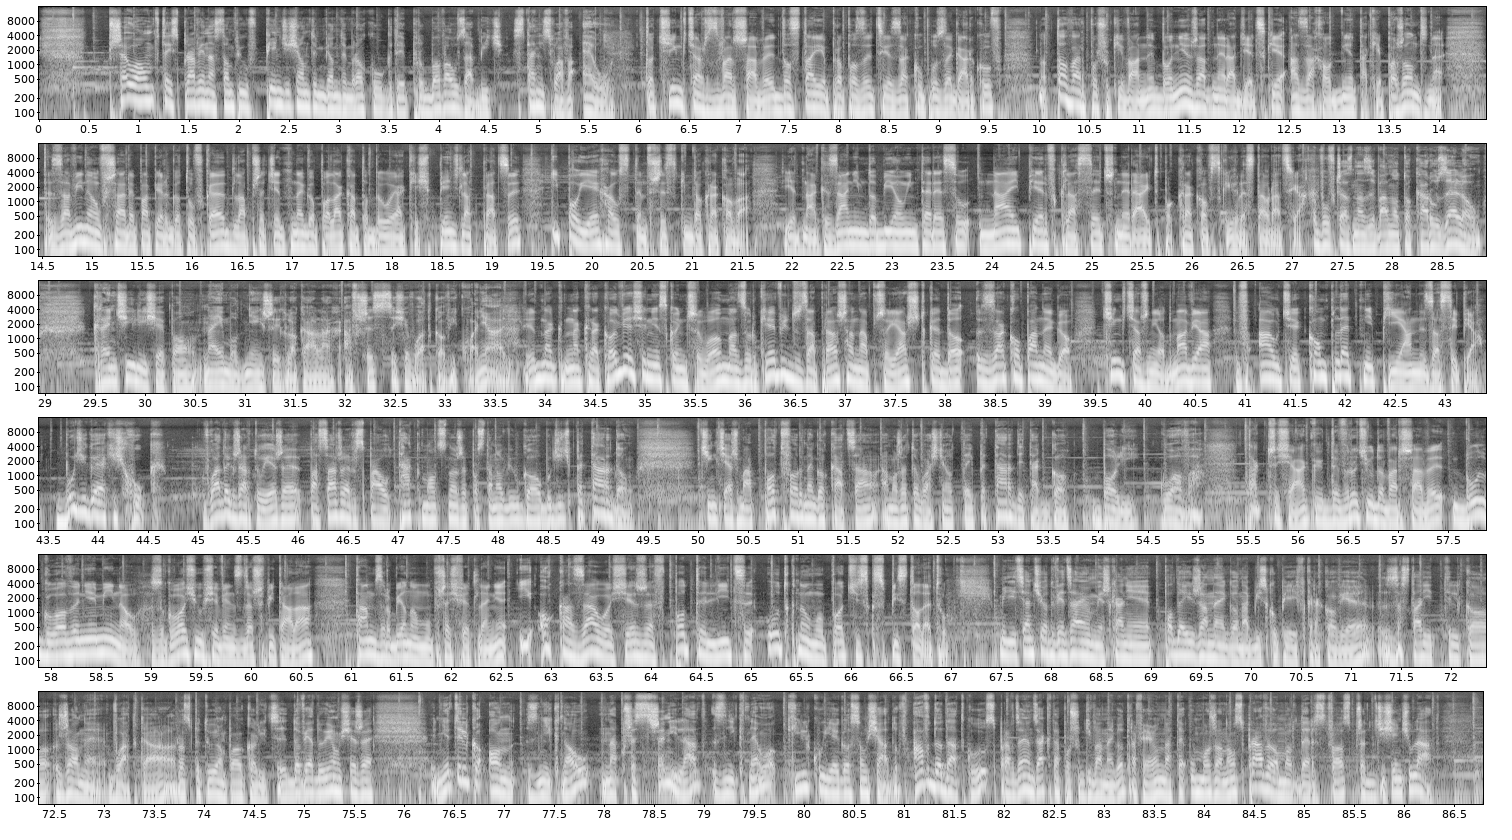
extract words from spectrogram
Przełom w tej sprawie nastąpił w 1955 roku, gdy próbował zabić Stanisława Eł. To cinkciarz z Warszawy dostaje propozycję zakupu zegarków. No towar poszukiwany, bo nie żadne radzieckie, a zachodnie takie porządne. Zawinął w szary papier gotówkę, dla przeciętnego Polaka to było jakieś 5 lat pracy i pojechał z tym wszystkim do Krakowa. Jednak zanim dobiją interesu, najpierw klasyczny rajd po krakowskich restauracjach. Wówczas nazywano to karuzelą. Kręcili się po najmodniejszych lokalach, a wszyscy się Władkowi kłaniali. Jednak na Krakowie się nie skończyło. Mazurkiewicz zaprasza na przejażdżkę do Zakopanego. Cinkciarz nie odmawia, w aucie kompletnie pijany zasypia. Budzi go jakiś huk. Władek żartuje, że pasażer spał tak mocno, że postanowił go obudzić petardą. Cinkciarz ma potwornego kaca, a może to właśnie od tej petardy tak go boli głowa. Tak czy siak, gdy wrócił do Warszawy, ból głowy nie minął. Zgłosił się więc do szpitala, tam zrobiono mu prześwietlenie i okazało się, że w potylicy utknął mu pocisk z pistoletu. Milicjanci odwiedzają mieszkanie podejrzanego na biskupiej w Krakowie. Zastali tylko żonę Władka, rozpytują po okolicy. Dowiadują się, że nie tylko on zniknął, na przestrzeni lat zniknęło kilku jego sąsiadów. A w dodatku, sprawdzając akta poszukiwanego, trafiają na tę umorzoną sprawę o morderstwo sprzed 10 lat.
